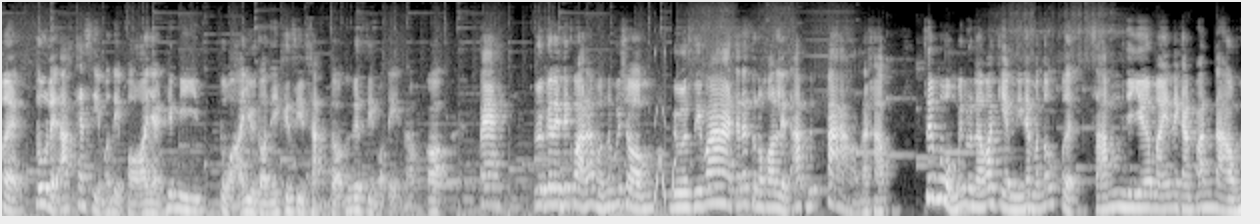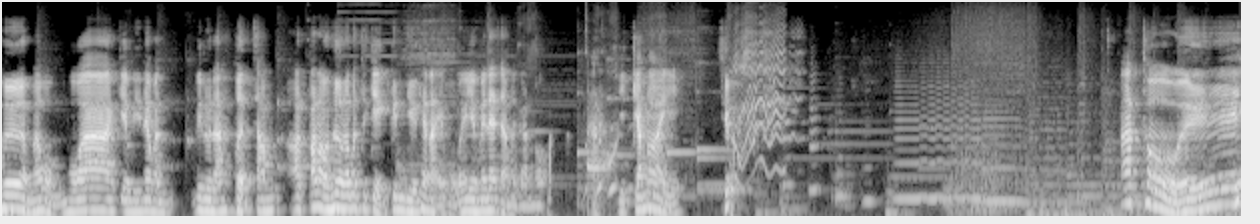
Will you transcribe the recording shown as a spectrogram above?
เปิดตู้เรทอัพแค่สี่โมติพออย่างที่มีตั๋วอยู่ตอนนี้คือ43ตัวก็คือ4โมติเนาะก็ไปดูกันเลยดีกว่านะผมท่านผู้ชม ดูซิว่าจะได้ตัวละครเรทอัพหรือเปล่านะครับซึ่งผมไม่รู้นะว่าเกมนี้เนี่ยมันต้องเปิดซ้ำเยอะๆไหมในการปั้นดาวเพิ่มนะผมเพราะว่าเกมนี้เนี่ยมันไม่รู้นะเปิดซ้ำปั้นดาวเพิ่มแล้วมันจะเก่งขึ้นเยอะแค่ไหนผมก็ยังไม่แน่ใจเหมือนกันเนาะอะอีกแก้มหน่อยชึบ อัดโถเอ้ย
